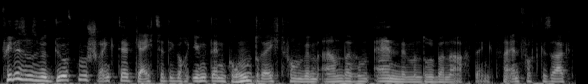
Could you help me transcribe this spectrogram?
Vieles, was wir dürfen, schränkt ja gleichzeitig auch irgendein Grundrecht von dem anderen ein, wenn man darüber nachdenkt. Vereinfacht gesagt,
